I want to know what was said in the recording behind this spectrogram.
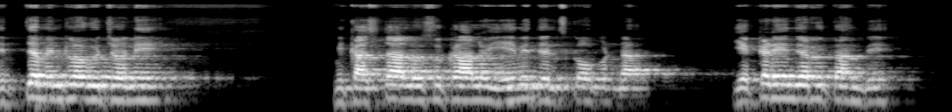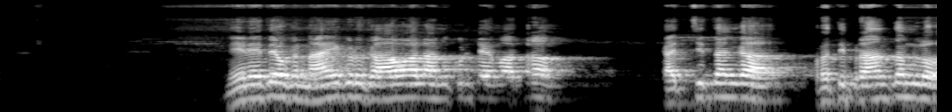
నిత్యం ఇంట్లో కూర్చొని మీ కష్టాలు సుఖాలు ఏమీ తెలుసుకోకుండా ఎక్కడ ఏం జరుగుతుంది? నేనైతే ఒక నాయకుడు కావాలనుకుంటే మాత్రం ఖచ్చితంగా ప్రతి ప్రాంతంలో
